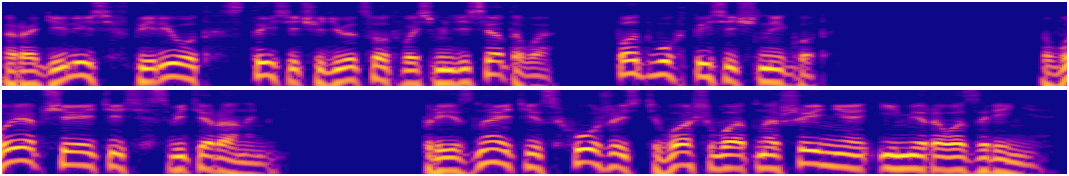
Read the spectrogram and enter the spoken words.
родились в период с 1980 по 2000 год. Вы общаетесь с ветеранами. Признайте схожесть вашего отношения и мировоззрения.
